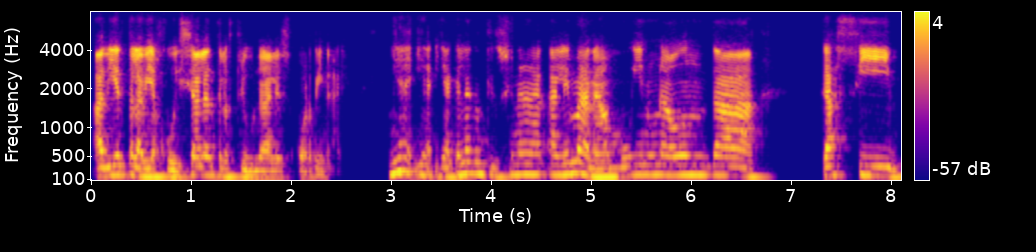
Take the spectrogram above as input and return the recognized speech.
abierta la vía judicial ante los tribunales ordinarios. Mira, y, acá la constitución alemana, muy en una onda casi,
